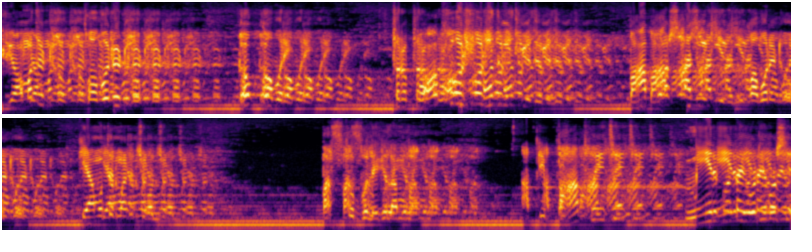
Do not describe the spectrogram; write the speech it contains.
কিয়ামতে ঢোক কবরে ঢোক ঢোক কবরে। তোর বাপ ও সাজ মিটিয়ে দেবে। বাপ আর সাজ মিটিয়ে দেবে চল। বাস্তব বলে গেলাম বাপ। আপনি বাপ হয়েছে? মেয়ের কথায় ওঠে বসে।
